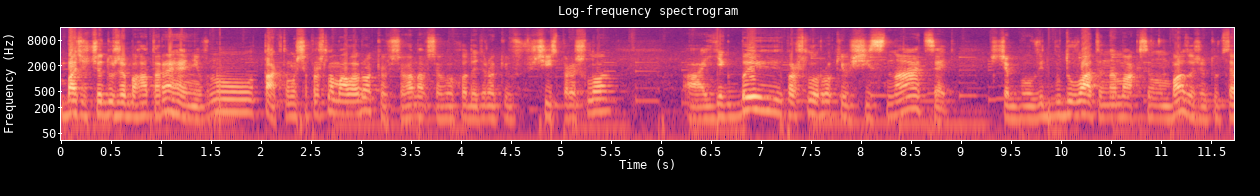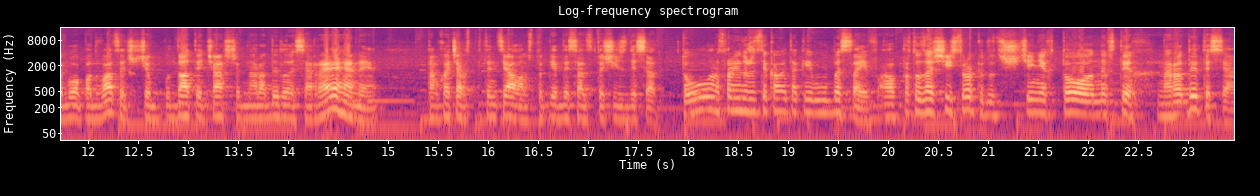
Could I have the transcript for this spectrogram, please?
Бачу, що дуже багато регенів. Ну так, тому що пройшло мало років, всього на всього виходить років 6 пройшло. А якби пройшло років 16, щоб відбудувати на максимум базу, щоб тут все було по 20, щоб дати час, щоб народилися регени, там хоча б з потенціалом 150-160, то насправді дуже цікавий такий був би сейф. А просто за 6 років тут ще ніхто не встиг народитися,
